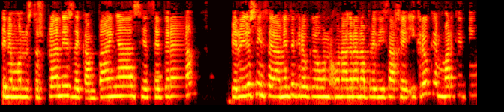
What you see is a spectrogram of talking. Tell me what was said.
tenemos nuestros planes de campañas y etcétera. Pero yo sinceramente creo que un, una gran aprendizaje. Y creo que en marketing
